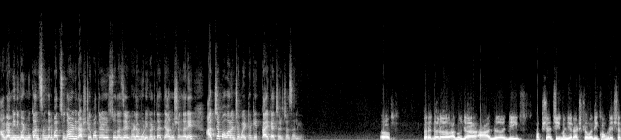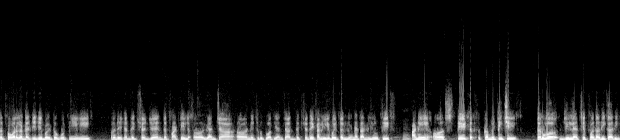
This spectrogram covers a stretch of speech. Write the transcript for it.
आगामी निवडणुकांसंदर्भात सुद्धा आणि राष्ट्रीय पातळीवर सुद्धा जे घडामोडी घडत आहेत त्या अनुषंगाने आजच्या पवारांच्या बैठकीत काय काय चर्चा झाली आहे? खर तर अनुजा आज जी पक्षाची म्हणजे राष्ट्रवादी काँग्रेस शरद पवार गटाची जी बैठक होती ही प्रदेशाध्यक्ष जयंत पाटील यांच्या नेतृत्वात यांच्या अध्यक्षतेखाली ही बैठक घेण्यात आलेली होती. आणि स्टेट कमिटीचे सर्व जिल्ह्याचे पदाधिकारी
